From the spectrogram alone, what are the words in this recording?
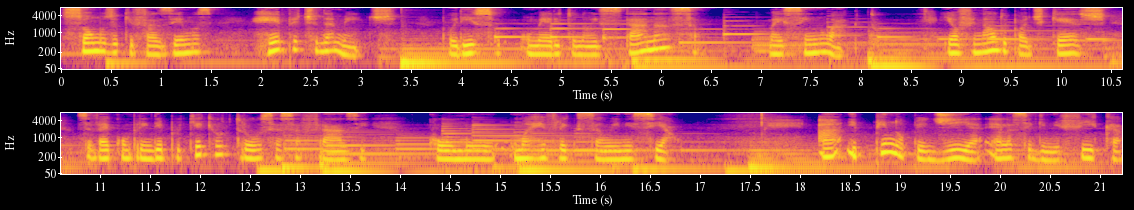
Somos o que fazemos repetidamente. Por isso, o mérito não está na ação, mas sim no hábito. E ao final do podcast, você vai compreender por que, que eu trouxe essa frase como uma reflexão inicial. A hipnopedia, ela significa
